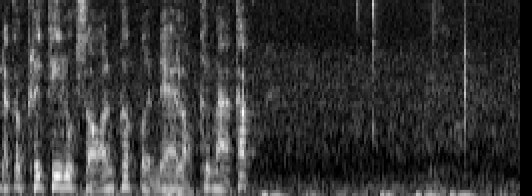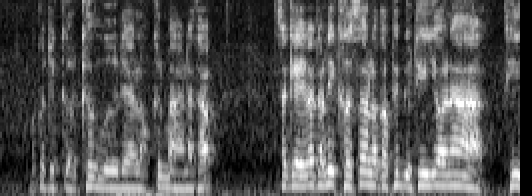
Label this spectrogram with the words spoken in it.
แล้วก็คลิกที่ลูกศรเพื่อเปิด dialog ขึ้นมาครับ มันก็จะเกิดเครื่องมือ dialog ขึ้นมานะครับสังเกตว่าตอนนี้เคอร์เซอร์เรากระพริบอยู่ที่ย่อหน้าที่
